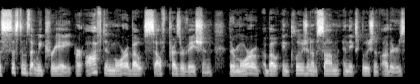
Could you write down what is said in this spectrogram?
the systems that we create are often more about self preservation. They're more about inclusion of some and the exclusion of others.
